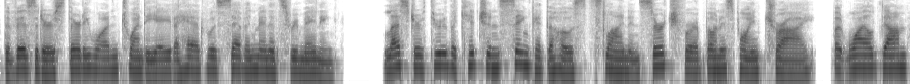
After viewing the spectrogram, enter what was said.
the visitors 31-28 ahead with seven minutes remaining. Leicester threw the kitchen sink at the hosts' line in search for a bonus point try, but while Dom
